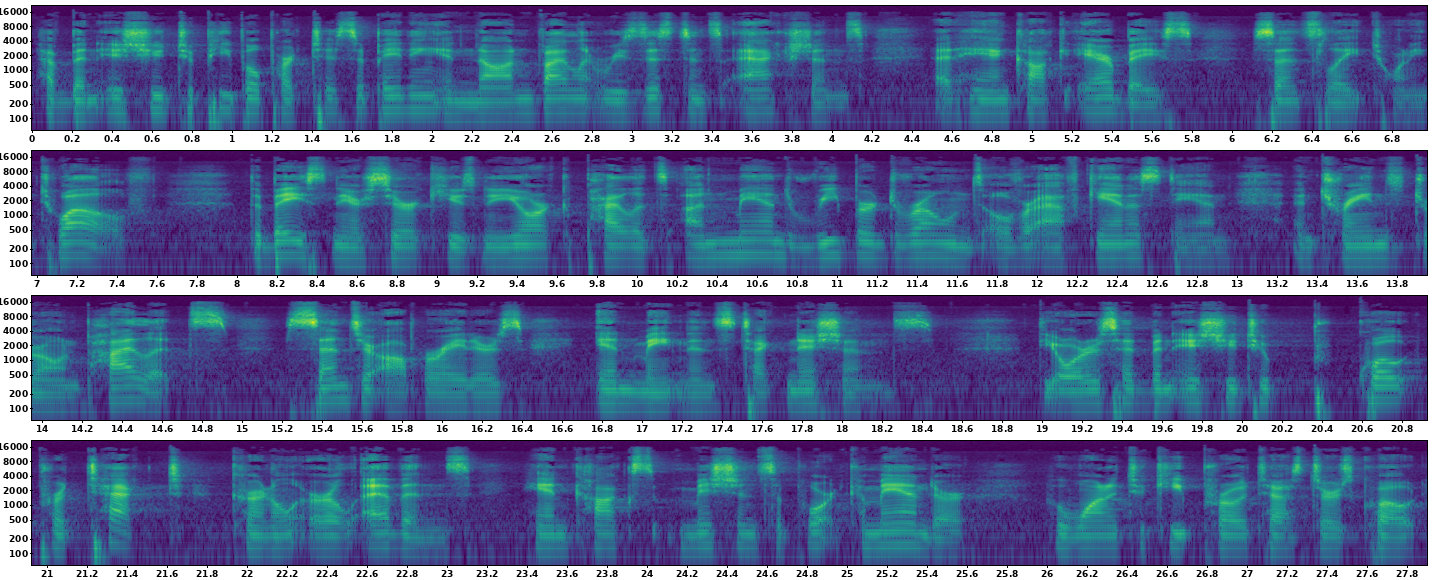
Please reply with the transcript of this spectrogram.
have been issued to people participating in nonviolent resistance actions at Hancock Air Base since late 2012. The base near Syracuse, New York, pilots unmanned Reaper drones over Afghanistan and trains drone pilots, sensor operators, and maintenance technicians. The orders had been issued to, quote, protect Colonel Earl Evans, Hancock's mission support commander, who wanted to keep protesters, quote,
